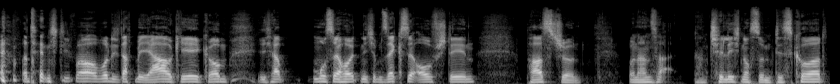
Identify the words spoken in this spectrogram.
einfach deine Stiefmutter abholen. Ich dachte mir, ja, okay, komm, ich hab, muss ja heute nicht um 6 Uhr aufstehen, passt schon. Und dann, dann chill ich noch so im Discord,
